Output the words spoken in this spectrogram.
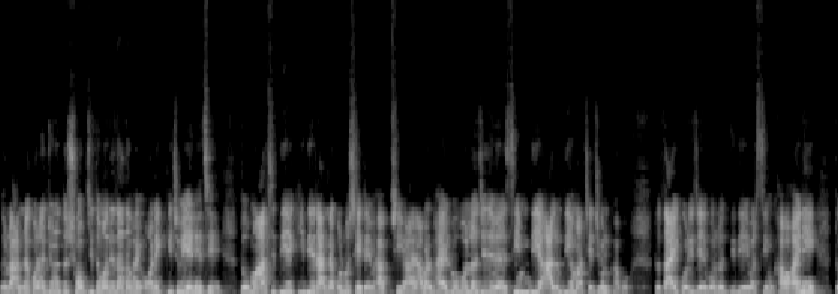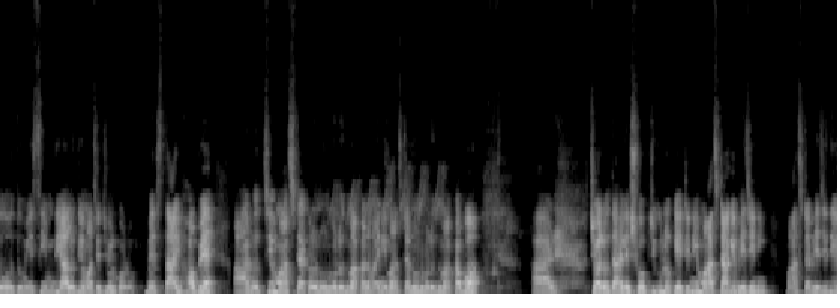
তো রান্না করার জন্য তো সবজি তোমাদের দাদাভাই অনেক কিছুই এনেছে। এনেছে তো মাছ দিয়ে কী দিয়ে রান্না করব সেটাই ভাবছি। আর আমার ভাইয়ের বউ বলল যে, সিম দিয়ে আলু দিয়ে মাছের ঝোল খাব। তো তাই করি যে, বলল, দিদি, এবার সিম খাওয়া হয়নি, তো তুমি সিম দিয়ে আলু দিয়ে মাছের ঝোল করো। বেশ, তাই হবে। আর হচ্ছে, মাছটা এখনও নুন হলুদ মাখানো হয়নি, মাছটা নুন হলুদ মাখাবো। আর চলো, তাহলে সবজিগুলো কেটে নিই, মাছটা আগে ভেজে নিই। মাছটা ভেজে দিয়ে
